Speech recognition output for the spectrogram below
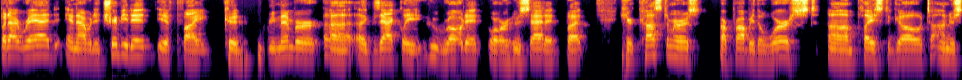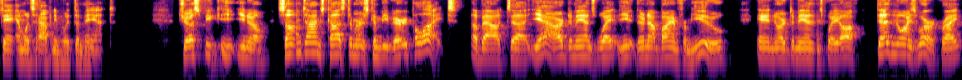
but I read, and I would attribute it if I could remember uh, exactly who wrote it or who said it. But your customers are probably the worst um, place to go to understand what's happening with demand. Just be, you know, sometimes customers can be very polite about, uh, yeah, our demand's way. They're not buying from you, and our demand's way off. Doesn't always work, right?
